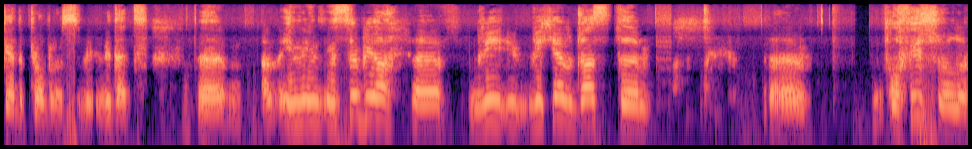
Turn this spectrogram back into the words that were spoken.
had the problems with, with that. Uh, in, in in Serbia, uh, we we have just um, uh, official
